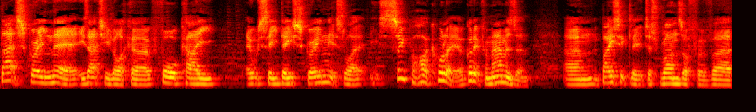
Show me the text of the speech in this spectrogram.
that screen there is actually like a 4K LCD screen. It's like, it's super high quality. I got it from Amazon. Um, basically, it just runs off of uh,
